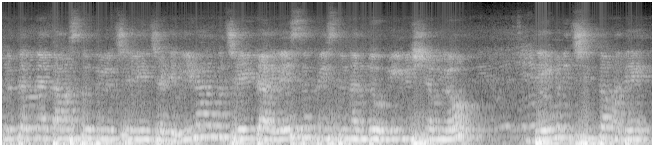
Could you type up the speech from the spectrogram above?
కృతజ్ఞతాస్తుతులు చెల్లించండి. ఇలాగ చేయట యేసుక్రీస్తు నందు మీ విషయంలో దేవుని చిత్తం అదే.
